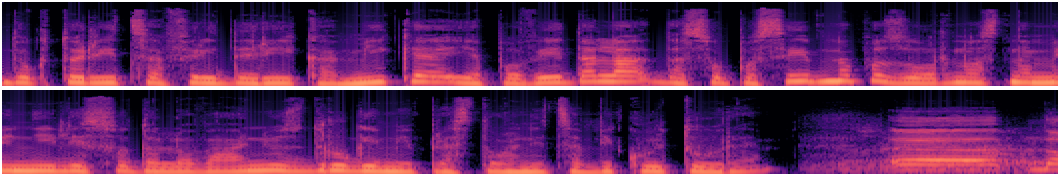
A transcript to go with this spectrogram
Doktorica Friderika Mike je povedala, da so posebno pozornost namenili sodelovanju z drugimi prestolnicami kulture. Uh, no,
